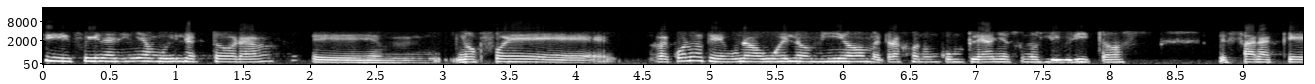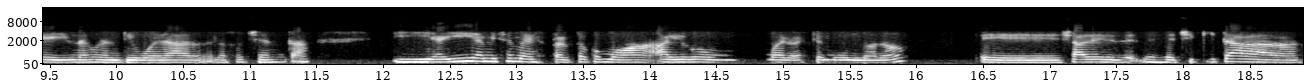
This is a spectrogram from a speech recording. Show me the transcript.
sí fui una niña muy lectora. no fue recuerdo que un abuelo mío me trajo en un cumpleaños unos libritos de Sarah Kay, una, una antigüedad de los 80, y ahí a mí se me despertó como algo, bueno, este mundo, ¿no? Eh, ya desde, chiquita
